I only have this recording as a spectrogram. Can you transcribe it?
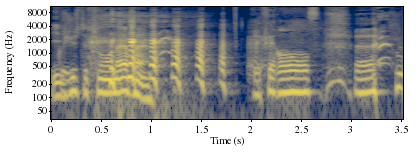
Et juste à ce moment-là, Référence. Euh,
